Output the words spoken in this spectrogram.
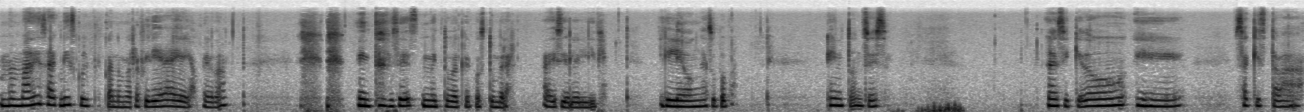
mamá de Zack, disculpe, cuando me refiriera a ella, ¿verdad? Entonces me tuve que acostumbrar a decirle Lidia y León a su papá. Entonces, así quedó. Eh, Saki estaba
